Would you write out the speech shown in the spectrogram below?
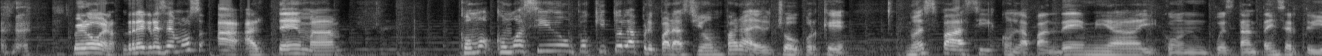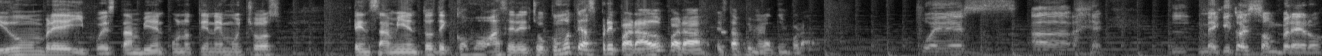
Pero bueno, regresemos al tema. ¿Cómo, ¿Cómo ha sido un poquito la preparación para el show? Porque no es fácil con la pandemia y con pues tanta incertidumbre y pues también uno tiene muchos pensamientos de cómo va a ser el show. ¿Cómo te has preparado para esta primera temporada? Pues uh, me quito el sombrero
